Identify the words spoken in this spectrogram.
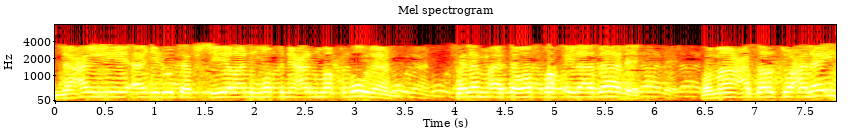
لعلي أجد تفسيرا مقنعا مقبولا فلم أتوفق إلى ذلك وما عثرت عليه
